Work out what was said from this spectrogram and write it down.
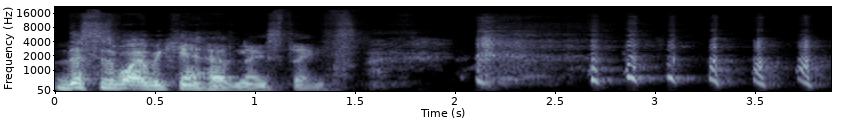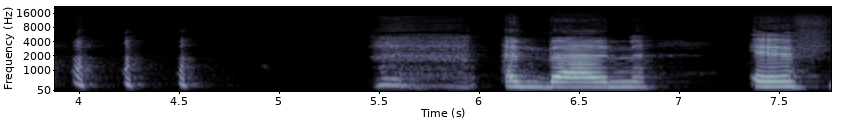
this is why we can't have nice things. and then if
